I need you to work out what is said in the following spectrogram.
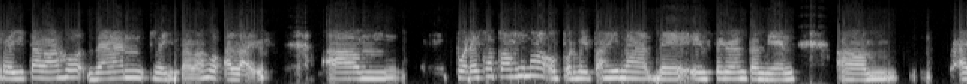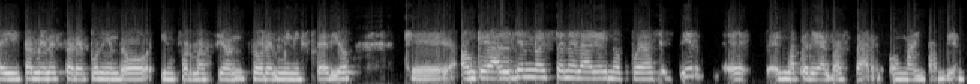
rayita abajo, than, rayita abajo, alive. Um, por esa página o por mi página de Instagram también, um, ahí también estaré poniendo información sobre el ministerio que aunque alguien no esté en el área y no pueda asistir, eh, el material va a estar online también.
